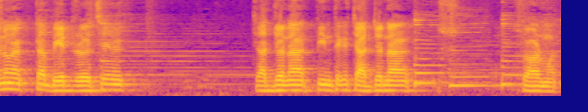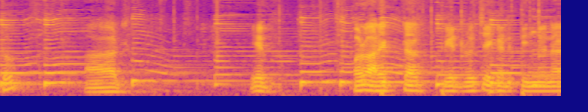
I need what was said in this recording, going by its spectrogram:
এখানেও একটা বেড রয়েছে, চারজনা, তিন থেকে চারজনা শোয়ার মতো। আর এর আরও আরেকটা বেড রয়েছে, এখানে তিনজনা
